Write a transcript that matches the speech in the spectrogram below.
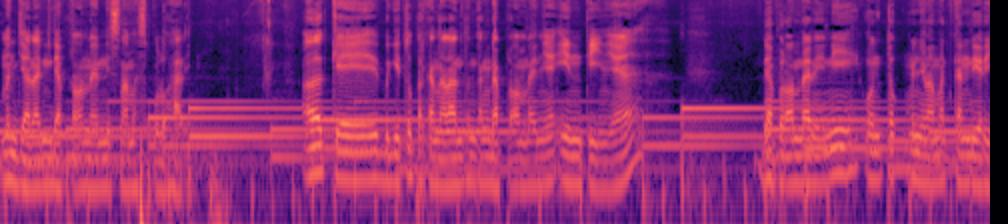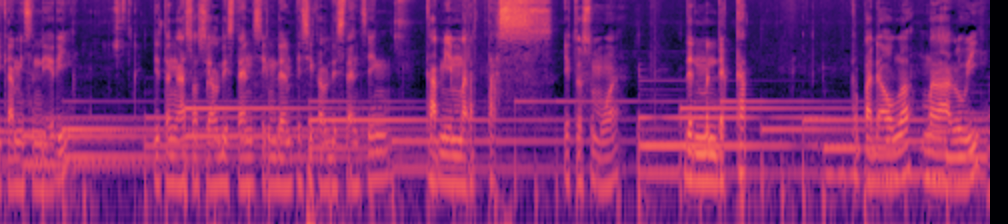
menjalani dapur online ini selama 10 hari. Oke, begitu perkenalan tentang dapur online-nya. Intinya, dapur online ini untuk menyelamatkan diri kami sendiri di tengah social distancing dan physical distancing kami meretas itu semua dan mendekat kepada Allah melalui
